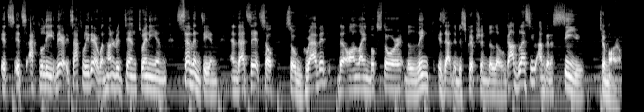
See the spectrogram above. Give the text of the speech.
It's, it's actually there. It's actually there. 110, 20, and 70. And, and that's it. So, so grab it, the online bookstore. The link is at the description below. God bless you. I'm going to see you tomorrow.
